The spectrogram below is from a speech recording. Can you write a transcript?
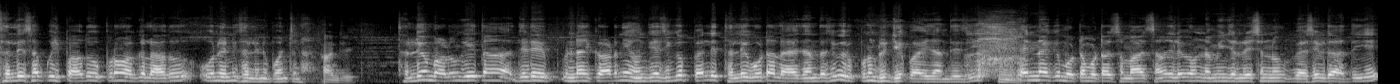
ਥੱਲੇ ਸਭ ਕੁਝ ਪਾ ਦਿਓ ਉੱਪਰੋਂ ਅੱਗ ਲਾ ਦਿਓ ਉਹਨੇ ਨਹੀਂ ਥੱਲੇ ਨੂੰ ਪਹੁੰਚਣਾ। ਹਾਂਜੀ। ਥੱਲੇੋਂ ਬਾਲੂਗੇ ਤਾਂ ਜਿਹੜੇ ਪਿੰਡਾਂ 'ਚ ਕਾੜਨੀਆਂ ਹੁੰਦੀਆਂ ਸੀ ਉਹ ਪਹਿਲੇ ਥੱਲੇ ਗੋਟਾ ਲਾਇਆ ਜਾਂਦਾ ਸੀ ਫਿਰ ਉੱਪਰੋਂ ਦੂਜੇ ਪਾਏ ਜਾਂਦੇ ਸੀ। ਇੰਨਾ ਕਿ ਮੋਟਾ ਮੋਟਾ ਸਮਾਜ ਸਮਝ ਲਵੇ ਹੁਣ ਨਵੀਂ ਜਨਰੇਸ਼ਨ ਨੂੰ ਵੈਸੇ ਵੀ ਦੱਸ ਦਈਏ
